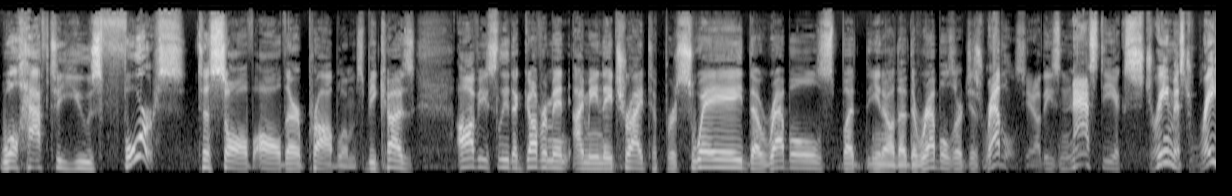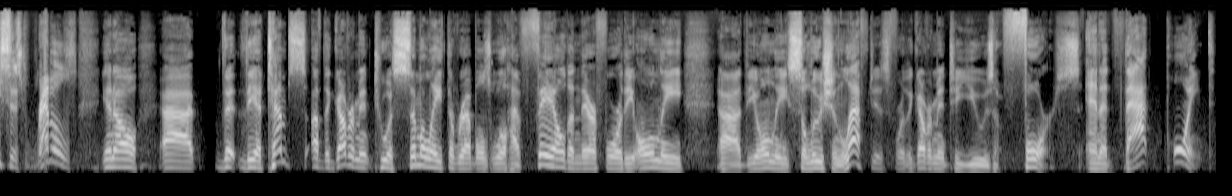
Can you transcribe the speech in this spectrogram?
will have to use force to solve all their problems because obviously the government i mean they tried to persuade the rebels but you know the, the rebels are just rebels you know these nasty extremist racist rebels you know uh, the, the attempts of the government to assimilate the rebels will have failed and therefore the only uh, the only solution left is for the government to use force. And at that point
